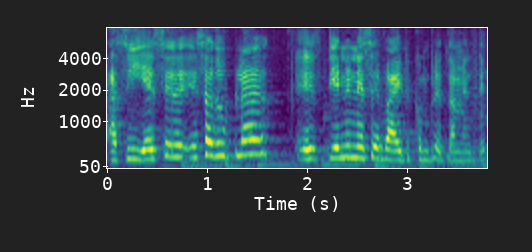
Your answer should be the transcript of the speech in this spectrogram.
Así, ese, esa dupla es- tienen ese vibe completamente.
